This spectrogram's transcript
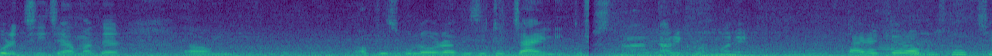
করেছি যে আমাদের অফিসগুলো ওরা ভিজিটে যায়নি। তো তারেক রহমানের। তারেকের অবস্থা হচ্ছে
